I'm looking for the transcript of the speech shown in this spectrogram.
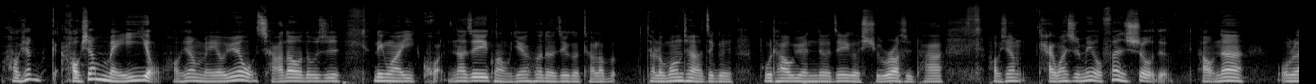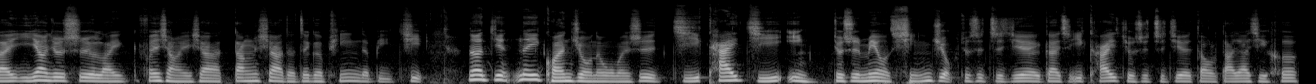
好像好像没有，好像没有，因为我查到都是另外一款。那这一款我今天喝的这个 Talawanta 这个葡萄园的这个 Shiraz，它好像台湾是没有贩售的。好，那。我们来一样，就是来分享一下当下的这个品饮的笔记。那今那一款酒呢，我们是即开即饮，就是没有醒酒，就是直接盖子一开，就是直接到了大家一起喝。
